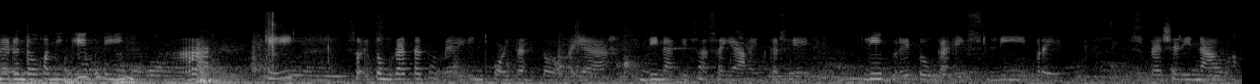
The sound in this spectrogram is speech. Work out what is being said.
meron daw kaming libreng rat. Okay? So itong rat na to, very important to. Kaya hindi natin sasayangin kasi libre to guys. Libre. Especially now, ang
